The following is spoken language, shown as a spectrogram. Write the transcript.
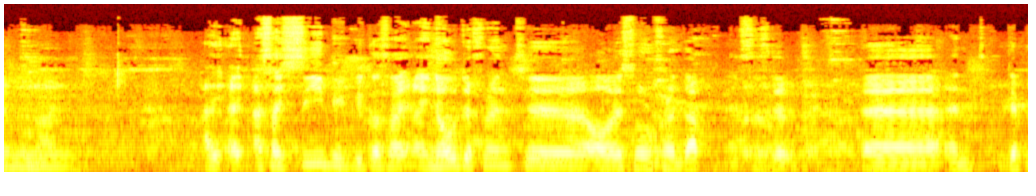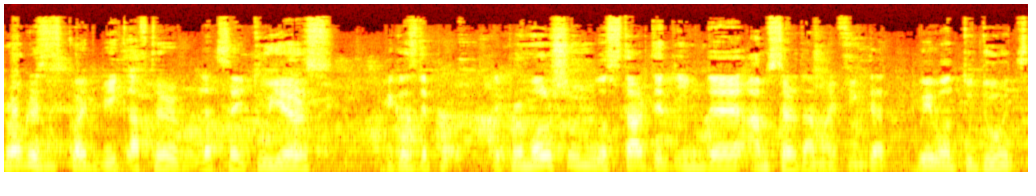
um, I, I, as I see, because I, I know different uh, OS or Friend Up, this is the uh, and the progress is quite big after let's say two years. Because the, pro- the promotion was started in the Amsterdam, I think that we want to do it,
